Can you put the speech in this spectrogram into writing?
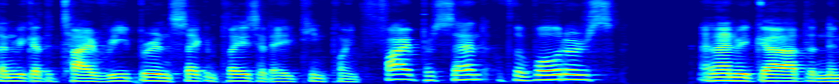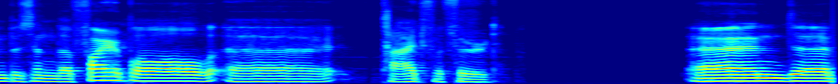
Then we got the Tie Reaper in second place at 18.5% of the voters. And then we got the Nimbus and the Fireball uh, tied for third. And uh,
